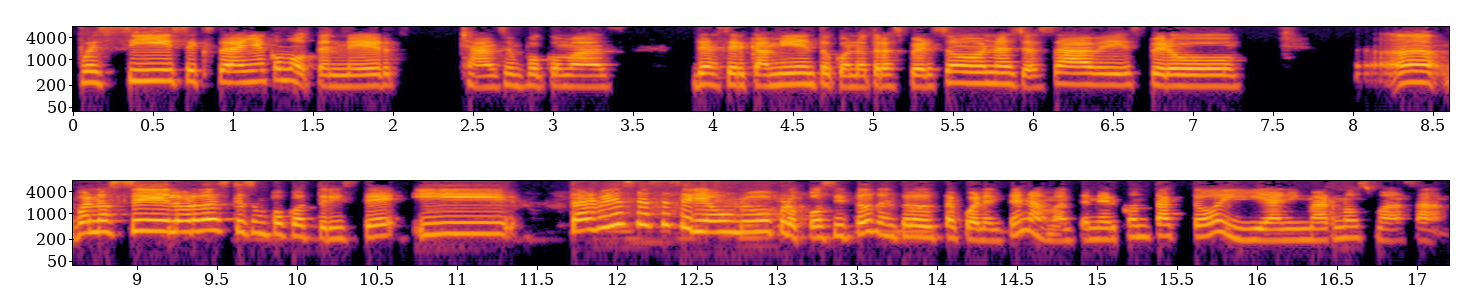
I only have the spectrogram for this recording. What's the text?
pues sí, se extraña como tener chance un poco más de acercamiento con otras personas, ya sabes, pero ah, bueno, sí, la verdad es que es un poco triste y Tal vez ese sería un nuevo propósito dentro de esta cuarentena, mantener contacto y animarnos más a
